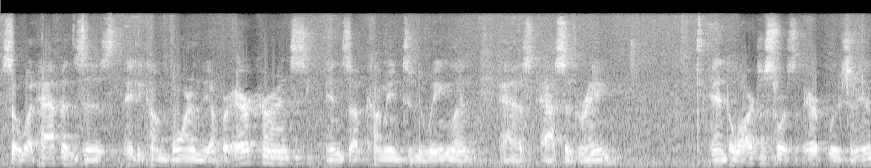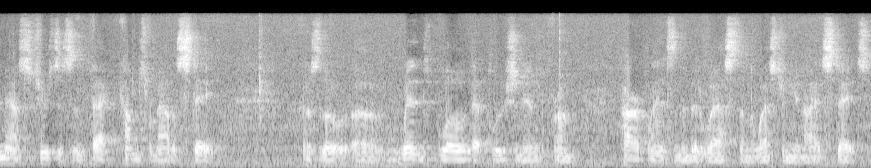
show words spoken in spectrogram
So what happens is they become born in the upper air currents, ends up coming to New England as acid rain. And the largest source of air pollution in Massachusetts, in fact, comes from out of state because the uh, winds blow that pollution in from power plants in the Midwest and the western United States.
